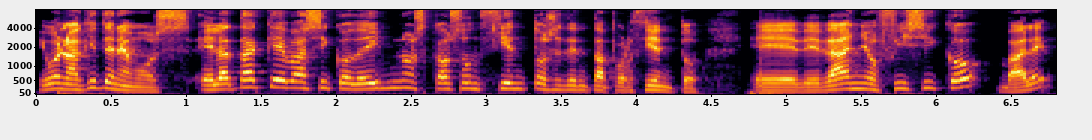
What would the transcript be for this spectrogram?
Y bueno, aquí tenemos, el ataque básico de Hipnos causa un 170% eh, de daño físico, ¿vale?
